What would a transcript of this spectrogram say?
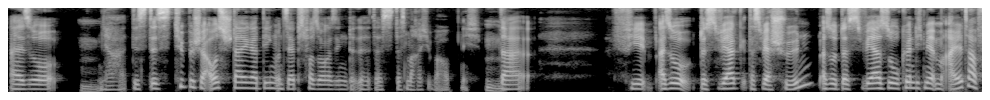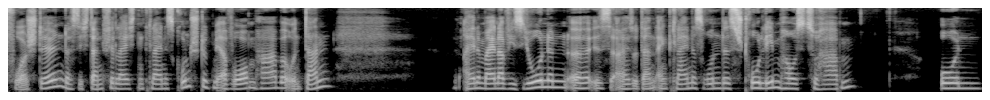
also Hm. ja, das, das typische Aussteigerding und Selbstversorgerding, das, das mache ich überhaupt nicht. Mhm. Da viel, also das wäre das wäre schön. Also das wäre so, könnte ich mir im Alter vorstellen, dass ich dann vielleicht ein kleines Grundstück mir erworben habe und dann eine meiner Visionen äh, ist also dann ein kleines rundes Strohlehmhaus zu haben und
